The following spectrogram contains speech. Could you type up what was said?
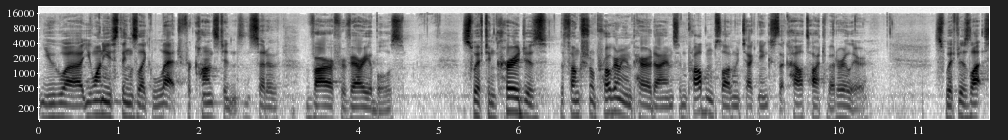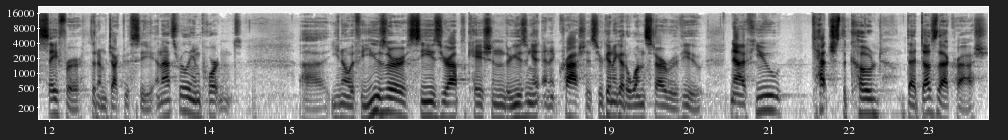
You, uh, you want to use things like let for constants instead of var for variables. Swift encourages the functional programming paradigms and problem-solving techniques that Kyle talked about earlier. Swift is a lot safer than Objective-C, and that's really important. Uh, you know, if a user sees your application, they're using it, and it crashes, you're going to get a one-star review. Now, if you catch the code that does that crash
